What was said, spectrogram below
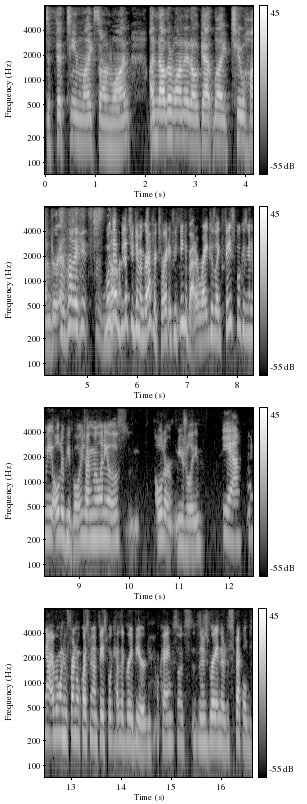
to 15 likes on one. Another one, it'll get like 200. like, it's just. Well, that, that's your demographics, right? If you think about it, right? Because like Facebook is going to be older people. You're talking millennials, older usually. Yeah. I mean, now everyone who friend requests me on Facebook has a gray beard. Okay, so there's gray and there's speckled.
